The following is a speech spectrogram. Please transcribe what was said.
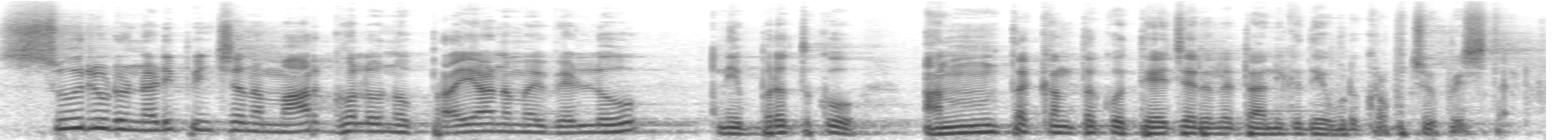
సూర్యుడు నడిపించిన మార్గంలో నువ్వు ప్రయాణమై వెళ్ళు నీ బ్రతుకు అంతకంతకు తేజరిల్లటానికి దేవుడు కృప చూపిస్తాడు.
